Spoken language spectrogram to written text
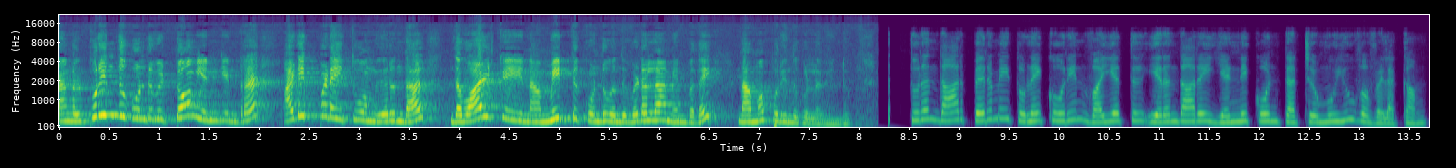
நாங்கள் புரிந்து கொண்டு விட்டோம் என்கின்ற அடிப்படைத்துவம் இருந்தால் இந்த வாழ்க்கையை நாம் மீட்டு கொண்டு வந்து விடலாம் என்பதை நாம புரிந்து கொள்ள வேண்டும். துறந்தார் பெருமை துணைக்கூறின் வையத்து இறந்தாரை எண்ணிக்கோன் தற்று முயூவ விளக்கம்.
